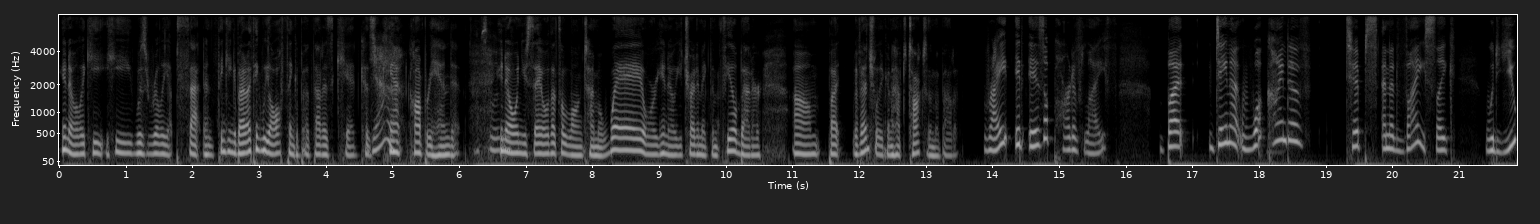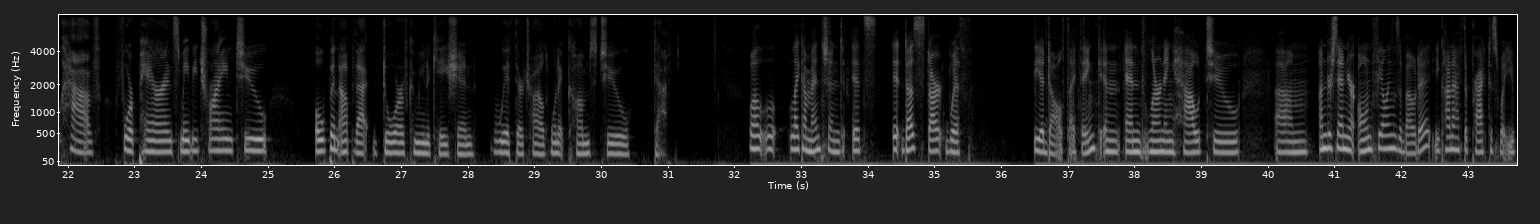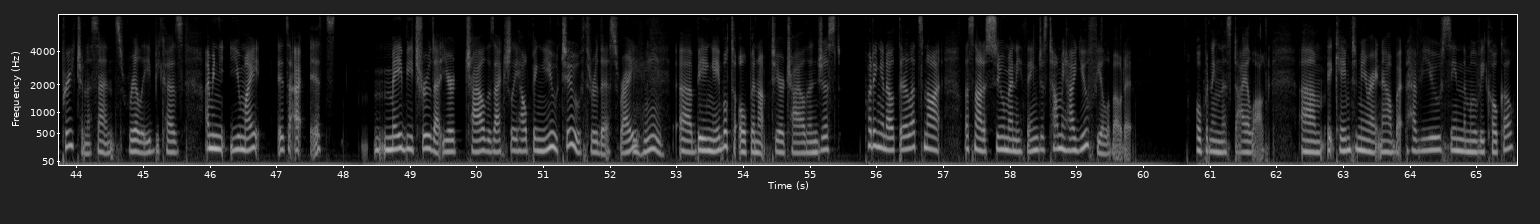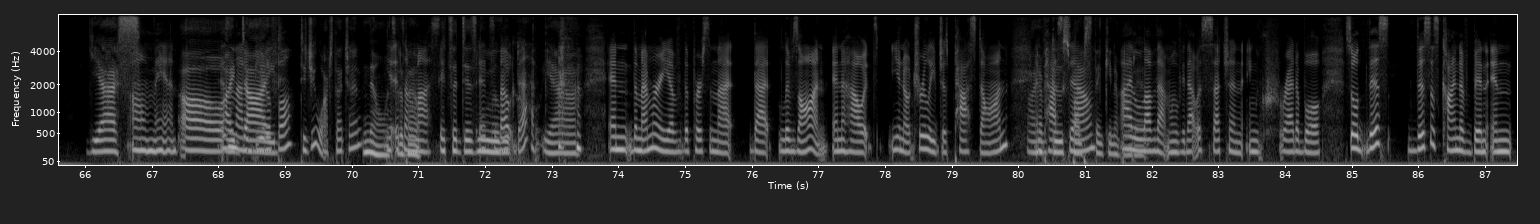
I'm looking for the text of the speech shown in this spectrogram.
You know, like he he was really upset and thinking about. it. I think we all think about that as a kid because Yeah. you can't comprehend it. Absolutely. You know, when you say, "Oh, that's a long time away," or you know, you try to make them feel better, um, but eventually you're going to have to talk to them about it. Right? It is a part of life. But Dayna, what kind of tips and advice like would you have for parents maybe trying to open up that door of communication with their child when it comes to death? Well, like I mentioned, it's it does start with the adult, I think, and and learning how to um, understand your own feelings about it. You kind of have to practice what you preach, in a sense, really, because I mean, you might it's it's may be true that your child is actually helping you too through this, right? Uh, being able to open up to your child and just putting it out there. Let's not let's not assume anything. Just tell me how you feel about it opening this dialogue. Um, it came to me right now, but have you seen the movie Coco? Yes. Oh man, oh, Isn't I that died. beautiful? Did you watch that, Jen? No, Yeah, what's it's it a must. It's a Disney It's movie. about death. Yeah. and the memory of the person that that lives on and how it's you know truly just passed on I and have passed goosebumps down. thinking about I it. love that movie. That was such an incredible. So this this has kind of been in.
